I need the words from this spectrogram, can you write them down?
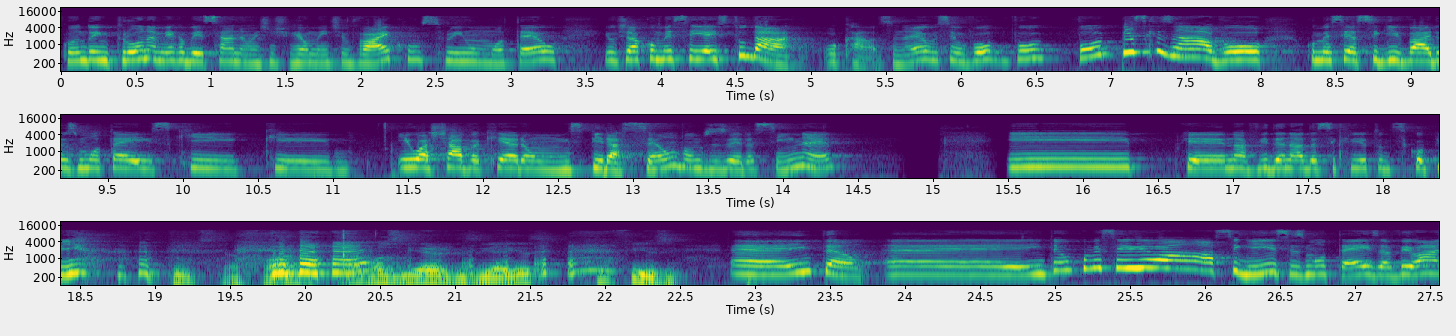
quando entrou na minha cabeça, ah, não, a gente realmente vai construir um motel, eu já comecei a estudar o caso, né? Eu, assim, eu vou, vou, vou pesquisar, vou comecei a seguir vários motéis que, que eu achava que eram inspiração, vamos dizer assim, né? E porque na vida nada se cria, tudo se copia. Tudo se transforma. A Rosier dizia isso. No físico. É, então, é, então eu comecei a seguir esses motéis, a ver, ah,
